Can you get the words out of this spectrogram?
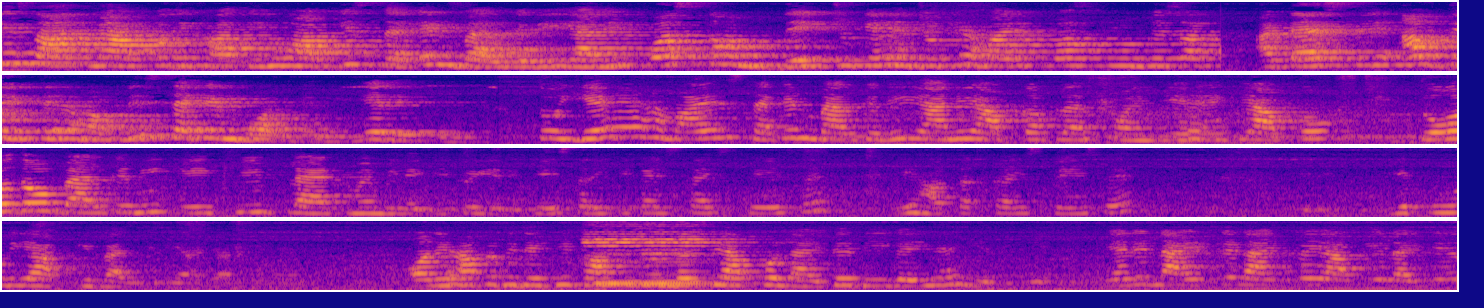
के साथ मैं आपको दिखाती हूँ आपकी सेकंड बैल्कनी यानी फ़र्स्ट तो हम देख चुके हैं, जो कि हमारे फ़र्स्ट रूम के साथ अटैच थे। अब देखते हैं हम अपनी सेकंड बालकनी ये देखते हैं तो ये है हमारी सेकंड बैल्कनी यानी आपका प्लस पॉइंट ये है कि आपको दो दो बैल्कनी एक ही फ्लैट में मिलेगी। तो ये देखिए, इस तरीके का इसका स्पेस है, यहाँ तक का स्पेस है। ये पूरी आपकी बैल्कनी आ जाती है। और यहाँ पे भी देखिए काफ़ी सुंदर सी आपको लाइटें दी गई है। ये देखिए, यानी नाइट के टाइम पे आप ये लाइटें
